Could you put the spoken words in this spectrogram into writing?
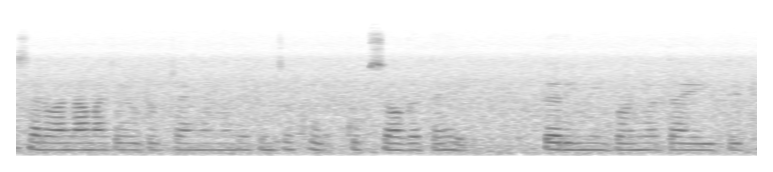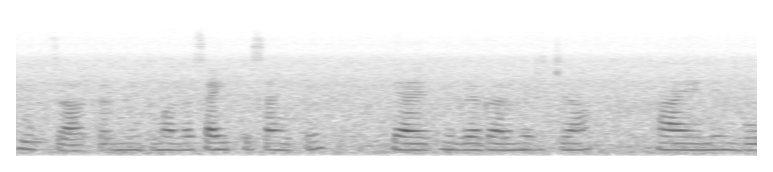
सर्वांना माझ्या यूट्यूब चॅनलमध्ये तुमचं खूप खूप स्वागत आहे. तरी मी बनवत आहे इथे ठेचा तर मी तुम्हाला साहित्य सांगते. हे आहेत हिरव्यागार मिरच्या हा आहे निंबू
